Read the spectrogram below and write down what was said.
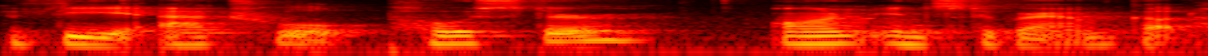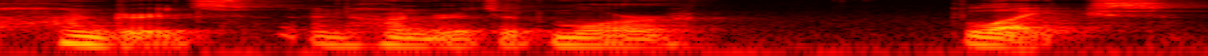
the actual poster on Instagram got hundreds and hundreds of more likes.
